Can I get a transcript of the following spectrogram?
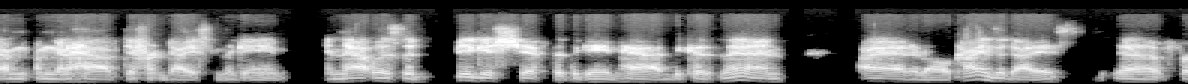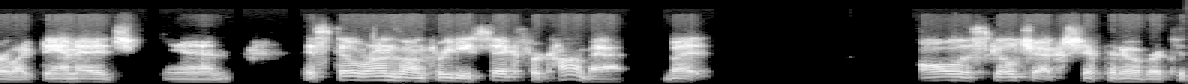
I'm, I'm going to have different dice in the game. And that was the biggest shift that the game had because then I added all kinds of dice uh, for like damage and it still runs on 3d6 for combat, but all the skill checks shifted over to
